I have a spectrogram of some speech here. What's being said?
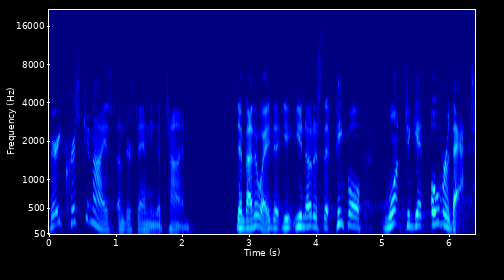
Very Christianized understanding of time. Then, by the way, you, you notice that people want to get over that.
